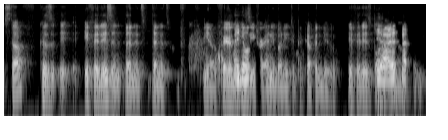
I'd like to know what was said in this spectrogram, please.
stuff? Because if it isn't, then it's then it's you know fairly easy for anybody to pick up and do. If it is Yeah, I- on auth, then-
